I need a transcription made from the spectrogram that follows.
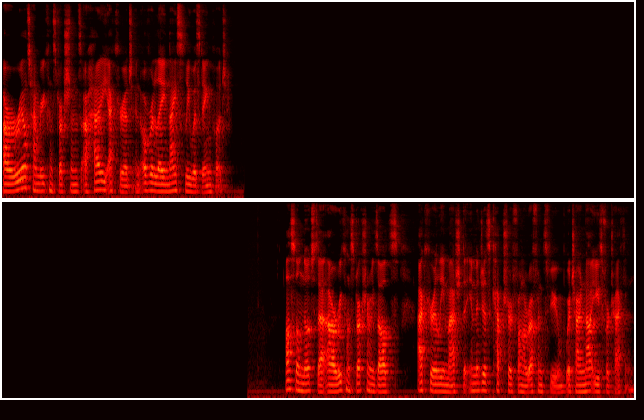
Our real-time reconstructions are highly accurate and overlay nicely with the input. Also note that our reconstruction results accurately match the images captured from a reference view, which are not used for tracking.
